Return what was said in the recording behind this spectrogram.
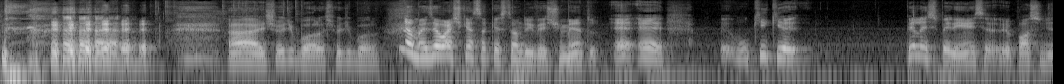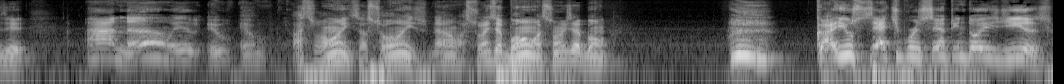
Ai, show de bola, show de bola. Não, mas eu acho que essa questão do investimento é, é o que que pela experiência eu posso dizer. Ah, não, eu, eu, eu ações, ações, não, ações é bom, ações é bom. Caiu 7% em dois dias.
